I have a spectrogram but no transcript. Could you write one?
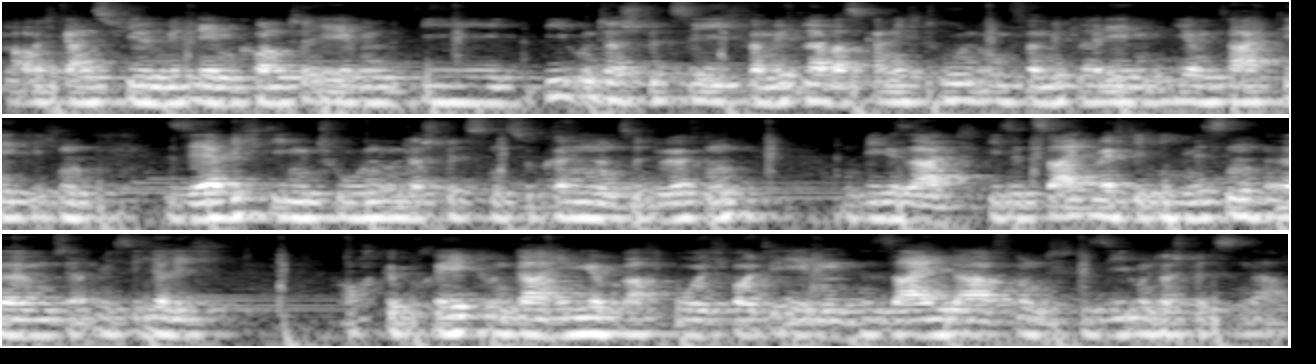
glaube ich, ganz viel mitnehmen konnte, eben wie, wie unterstütze ich Vermittler, was kann ich tun, um Vermittler eben in ihrem tagtäglichen, sehr wichtigen Tun unterstützen zu können und zu dürfen. Und wie gesagt, diese Zeit möchte ich nicht missen. Ähm, sie hat mich sicherlich auch geprägt und dahin gebracht, wo ich heute eben sein darf und Sie unterstützen darf.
